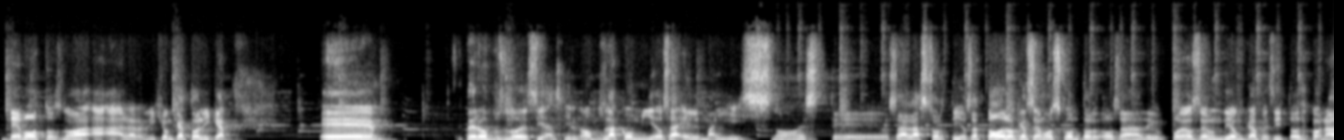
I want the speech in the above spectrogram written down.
devotos ¿no? a, la religión católica. Eh, pero pues lo decía Gil, ¿no? Pues la comida, o sea, el maíz, ¿no? Este, o sea, las tortillas, o sea, todo lo que hacemos con, o sea, digo, podemos hacer un día un cafecito de para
